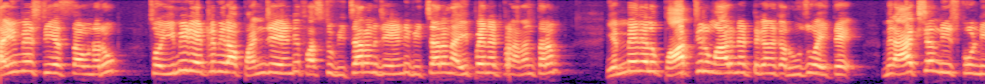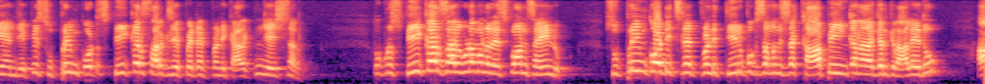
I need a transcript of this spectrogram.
టైం వేస్ట్ చేస్తూ ఉన్నారు? సో ఇమీడియట్లీ మీరు ఆ పని చేయండి. ఫస్ట్ విచారణ చేయండి. విచారణ అయిపోయినటువంటి అనంతరం ఎమ్మెల్యేలు పార్టీలు మారినట్టు కనుక రుజువు అయితే మీరు యాక్షన్ తీసుకోండి అని చెప్పి సుప్రీంకోర్టు స్పీకర్ సార్కి చెప్పేటటువంటి కార్యక్రమం చేసినారు. ఇప్పుడు స్పీకర్ సార్ కూడా మన రెస్పాన్స్ అయ్యిండు. సుప్రీంకోర్టు ఇచ్చినటువంటి తీర్పుకు సంబంధించిన కాపీ ఇంకా నా దగ్గరికి రాలేదు. ఆ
